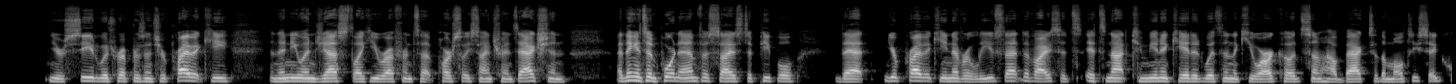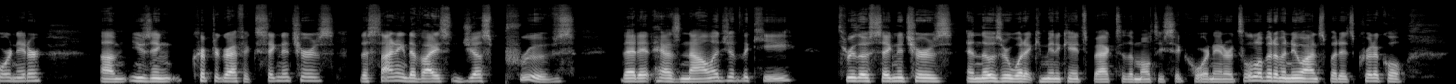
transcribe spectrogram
your seed, which represents your private key, and then you ingest, like you referenced, that partially signed transaction. I think it's important to emphasize to people that your private key never leaves that device. It's it's not communicated within the QR code somehow back to the multi-sig coordinator. Um, using cryptographic signatures, the signing device just proves that it has knowledge of the key through those signatures, and those are what it communicates back to the multi-sig coordinator. It's a little bit of a nuance, but it's critical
